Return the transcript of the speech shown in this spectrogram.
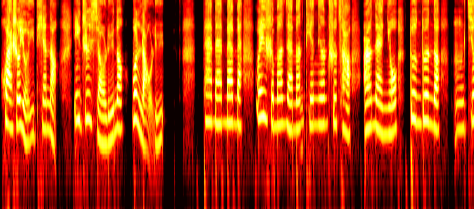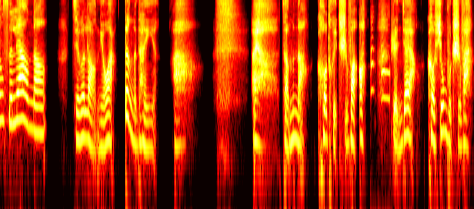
话说有一天呢，一只小驴呢问老驴：“爸爸爸爸，为什么咱们天天吃草，而奶牛顿顿的嗯精死量呢？”结果老牛啊瞪了他一眼啊，哎呀，咱们呢靠腿吃饭啊，人家呀靠胸脯吃饭。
